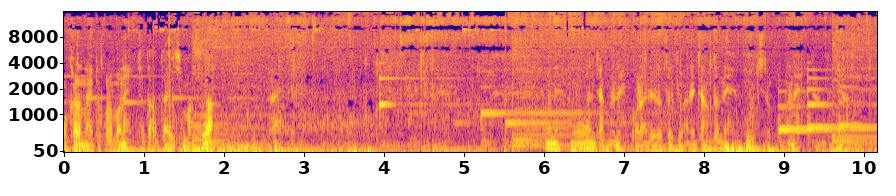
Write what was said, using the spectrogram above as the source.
わからないところもねちょっとあったりしますが、はい、でもねワンちゃんがね来られる時はねちゃんとねうんちとかがねちゃんと皆さん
